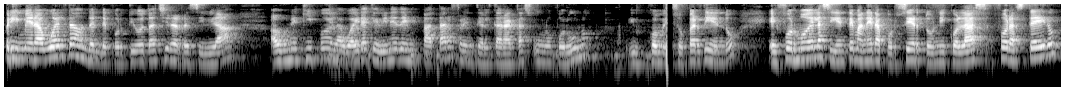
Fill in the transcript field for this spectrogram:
Primera vuelta donde el Deportivo Táchira recibirá a un equipo de La Guaira que viene de empatar frente al Caracas uno por uno y comenzó perdiendo. Eh, formó de la siguiente manera, por cierto, Nicolás Forasteiro,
